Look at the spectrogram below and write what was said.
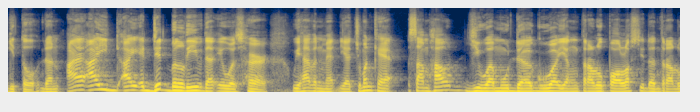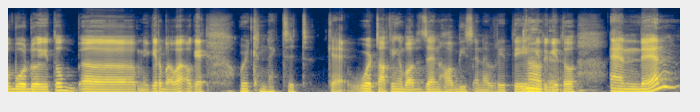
gitu. Dan I I I did believe that it was her. We haven't met yet. Cuman kayak somehow jiwa muda gue yang terlalu polos dan terlalu bodoh itu eh, mikir bahwa oke we're connected kayak we're talking about zen hobbies and everything gitu-gitu. And then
